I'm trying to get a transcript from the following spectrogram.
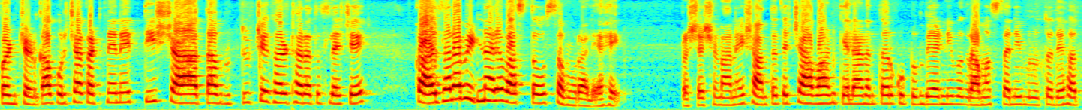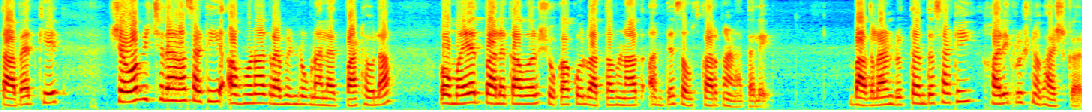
पण चणकापूरच्या घटनेने तीच शाळा आता मृत्यूचे घर ठरत असल्याचे काळजाला भिडणारे वास्तव समोर आले आहे. प्रशासनाने शांततेचे आवाहन केल्यानंतर कुटुंबियांनी व ग्रामस्थांनी मृतदेह ताब्यात घेत शवविच्छेदनासाठी अहोणा ग्रामीण रुग्णालयात पाठवला व मयत बालकावर शोकाकुल वातावरणात अंत्यसंस्कार करण्यात आले. बागलाण वृत्तांतासाठी हरिकृष्ण भाष्कर.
